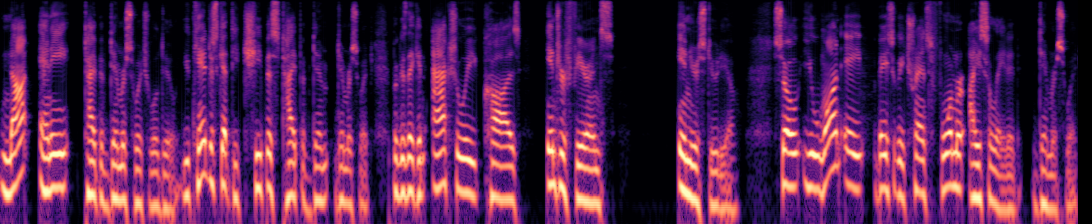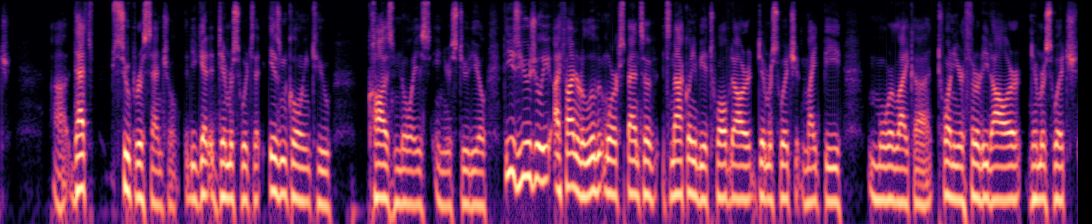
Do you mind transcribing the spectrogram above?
not any type of dimmer switch will do. You can't just get the cheapest type of dim dimmer switch because they can actually cause interference in your studio. So you want a basically transformer isolated dimmer switch. Uh, that's super essential that you get a dimmer switch that isn't going to cause noise in your studio. These usually I find are a little bit more expensive. It's not going to be a $12 dimmer switch. It might be more like a 20 or $30 dimmer switch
